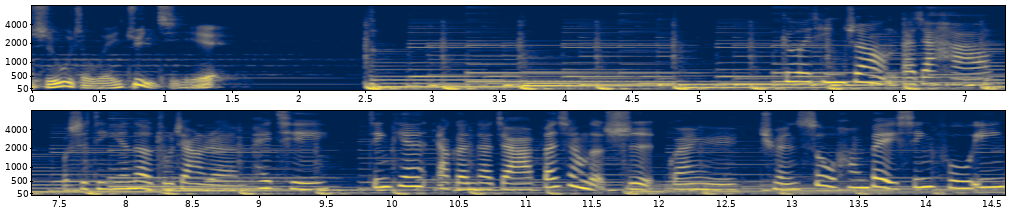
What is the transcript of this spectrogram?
食物者为俊杰。各位听众，大家好，我是今天的主讲人佩奇。今天要跟大家分享的是关于全素烘焙新福音。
